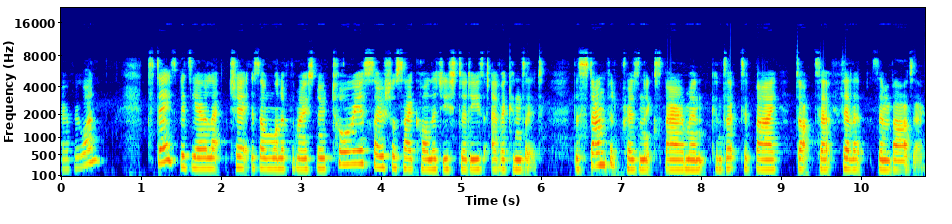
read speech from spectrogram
Hello everyone. Today's video lecture is on one of the most notorious social psychology studies ever conducted, the Stanford Prison Experiment conducted by Dr. Philip Zimbardo.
